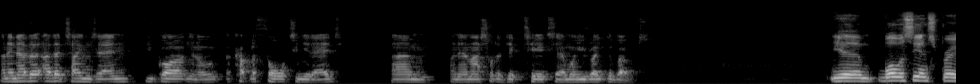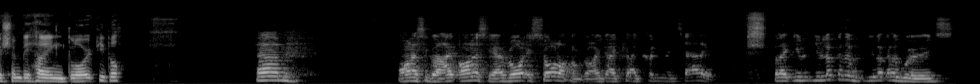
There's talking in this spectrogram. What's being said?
And then other other times then you've got you know a couple of thoughts in your head, um, and then that sort of dictates then what you write about. Yeah, what was the inspiration behind Glory People? Um, honestly, God, I, honestly, I wrote it so long ago, I, I, I couldn't even tell you. But like, you, you look at the you look at the words,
